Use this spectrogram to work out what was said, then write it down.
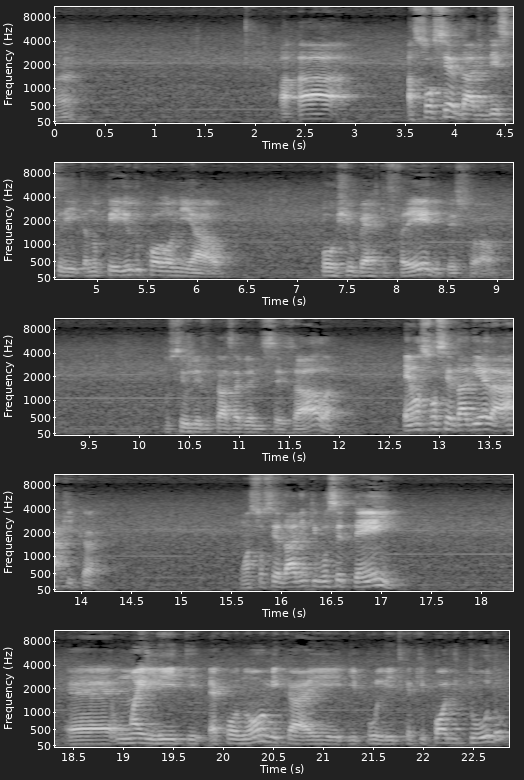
Né? A, a, sociedade descrita no período colonial por Gilberto Freire, pessoal, no seu livro Casa Grande Senzala, é uma sociedade hierárquica. Uma sociedade em que você tem é, uma elite econômica e, e política que pode tudo,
